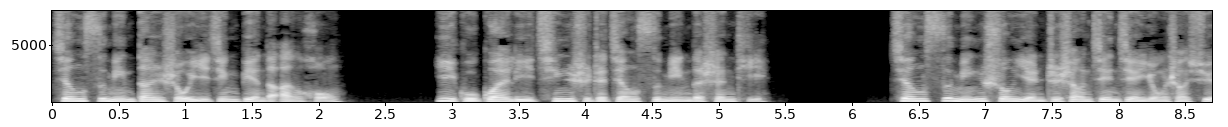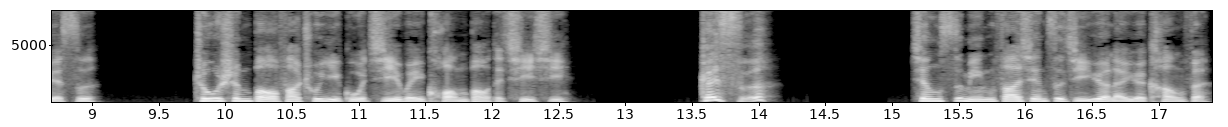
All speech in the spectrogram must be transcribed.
江思明单手已经变得暗红，一股怪力侵蚀着江思明的身体。江思明双眼之上渐渐涌上血丝，周身爆发出一股极为狂暴的气息。该死！江思明发现自己越来越亢奋，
